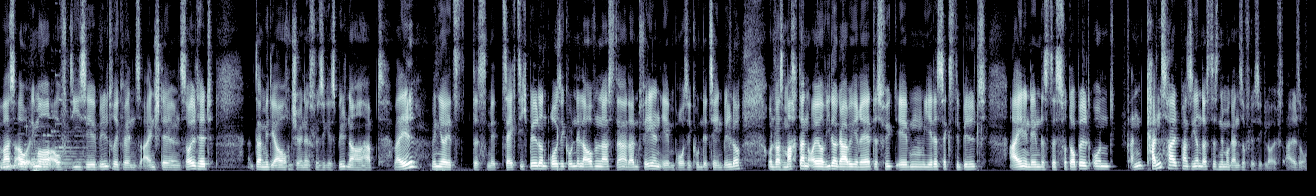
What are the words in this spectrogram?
äh, was auch immer auf diese Bildfrequenz einstellen solltet, damit ihr auch ein schönes flüssiges Bild nachher habt. Weil, wenn ihr jetzt das mit 60 Bildern pro Sekunde laufen lasst, ja, dann fehlen eben pro Sekunde 10 Bilder. Und was macht dann euer Wiedergabegerät? Das fügt eben jedes sechste Bild ein, indem das das verdoppelt und dann kann es halt passieren, dass das nicht mehr ganz so flüssig läuft. Also,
